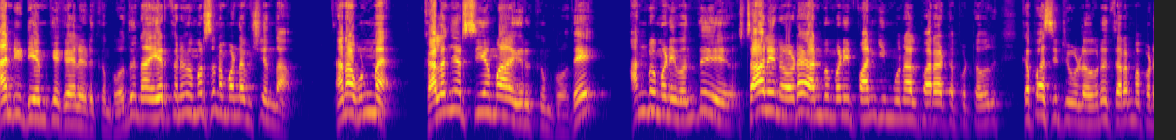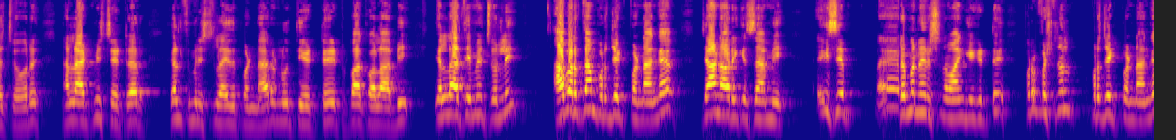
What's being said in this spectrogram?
ஆன்டி டிஎம்கே கையில் எடுக்கும்போது நான் ஏற்கனவே விமர்சனம் பண்ண விஷயம்தான். ஆனால் உண்மை கலைஞர் சிஎம்மா இருக்கும்போதே அன்புமணி வந்து ஸ்டாலினோட அன்புமணி பான்கி மூணால் பாராட்டப்பட்டவர் கெப்பாசிட்டி உள்ளவர் திறமை படைச்சவர் நல்ல அட்மினிஸ்ட்ரேட்டர் ஹெல்த் மினிஸ்டரில் இது பண்ணார் நூற்றி எட்டு டுபாக்கோ கோலாபி எல்லாத்தையுமே சொல்லி அவர் தான் ப்ரொஜெக்ட் பண்ணாங்க ஜான் ஆரோக்கியசாமி இஸ் ரெமனேஷன் வாங்கிக்கிட்டு ப்ரொஃபஷனல் ப்ரொஜெக்ட் பண்ணாங்க.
